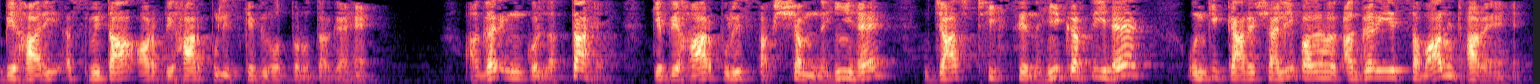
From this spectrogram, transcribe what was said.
बिहारी अस्मिता और बिहार पुलिस के विरोध पर उतर गए हैं। अगर इनको लगता है कि बिहार पुलिस सक्षम नहीं है, जाँच ठीक से नहीं करती है उनकी कार्यशैली पर अगर ये सवाल उठा रहे हैं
